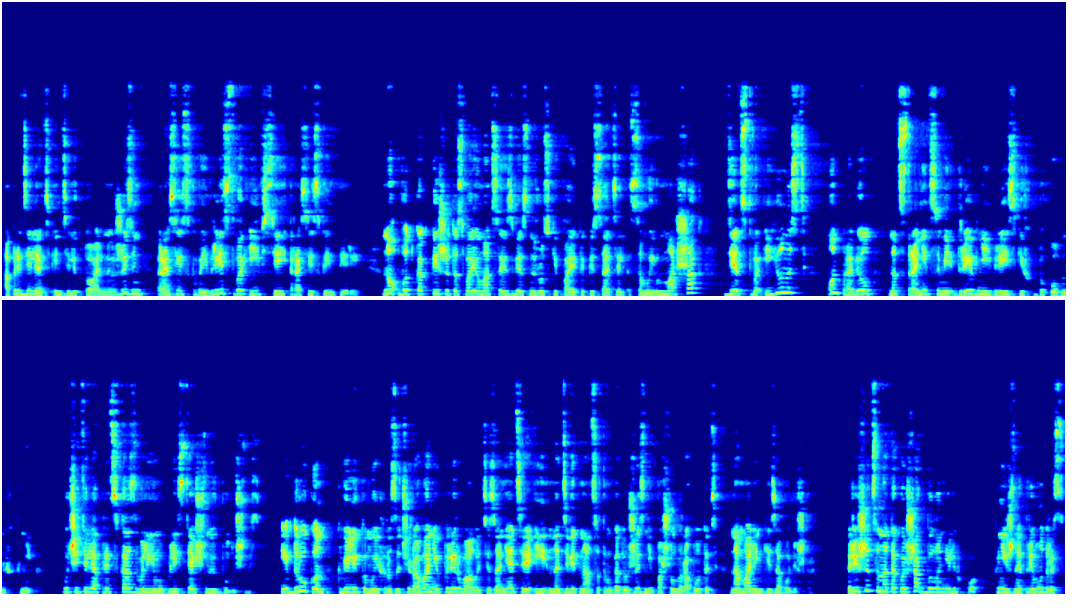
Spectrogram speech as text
определять интеллектуальную жизнь российского еврейства и всей Российской империи. Но вот как пишет о своем отце известный русский поэт и писатель Самуил Маршак, детство и юность он провел над страницами древнееврейских духовных книг. Учителя предсказывали ему блестящую будущность. И вдруг он, к великому их разочарованию, прервал эти занятия и на девятнадцатом году жизни пошел работать на маленький заводишко. Решиться на такой шаг было нелегко. Книжная премудрость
